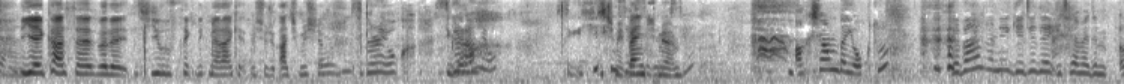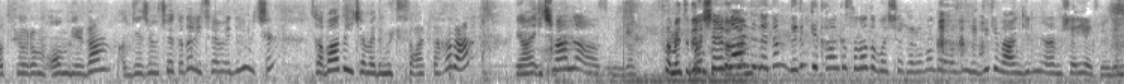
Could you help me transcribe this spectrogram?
yani. YKS böyle yıldız teknik merak etmiş çocuk açmış. Evet. Sigara yok. Sigara Sigaram yok. Hiç kimsenin ben içmiyorum. Akşam da yoktu. Ve ben hani gece de içemedim. Atıyorum 11'den gece 3'e kadar içemediğim için sabah da içemedim 3 saat daha ben. Yani içmem lazım. Samet'i de Başarılar kutladım. diledim. Dedim ki kanka sana da başarılar ona da yazdım. Dedi ki ben girmiyorum şey yetmiyor. Genel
